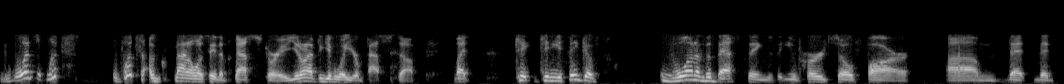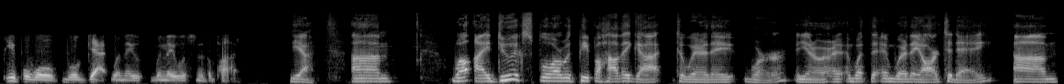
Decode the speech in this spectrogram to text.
What's what's what's a, I don't want to say the best story. You don't have to give away your best stuff, but can, can you think of one of the best things that you've heard so far um, that that people will will get when they when they listen to the pod? Yeah. Um, well, I do explore with people how they got to where they were, you know, and what the, and where they are today, um,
